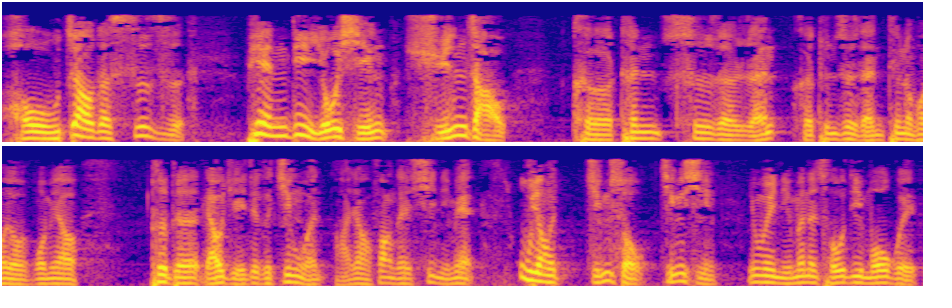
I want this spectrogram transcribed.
吼叫的狮子，遍地游行，寻找可吞吃的人和吞吃人。听众朋友，我们要特别了解这个经文啊，要放在心里面。勿要谨守、警醒，因为你们的仇敌魔鬼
